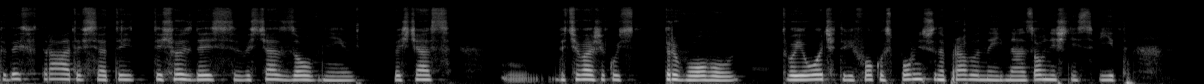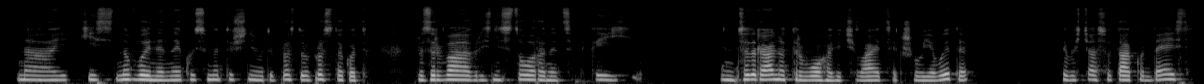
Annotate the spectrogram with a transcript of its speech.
ти десь втратився, ти, ти щось десь весь час зовні, весь час відчуваєш якусь тривогу, твої очі, твій фокус повністю направлений на зовнішній світ, на якісь новини, на якусь метушню. Ти просто, просто так от в різні сторони. Це такий. ну, Це реально тривога відчувається, якщо уявити. Ти весь час отак от десь,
